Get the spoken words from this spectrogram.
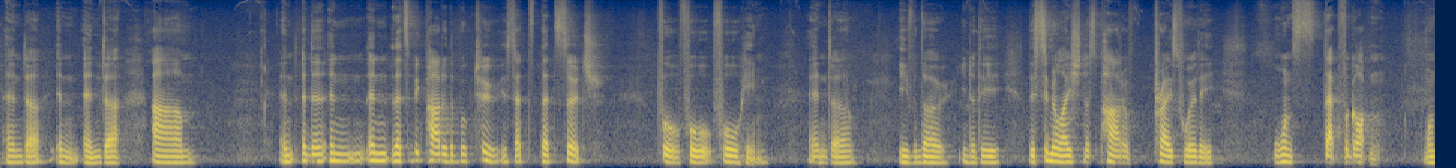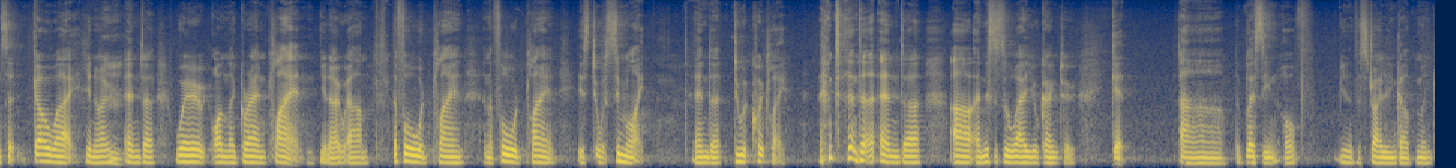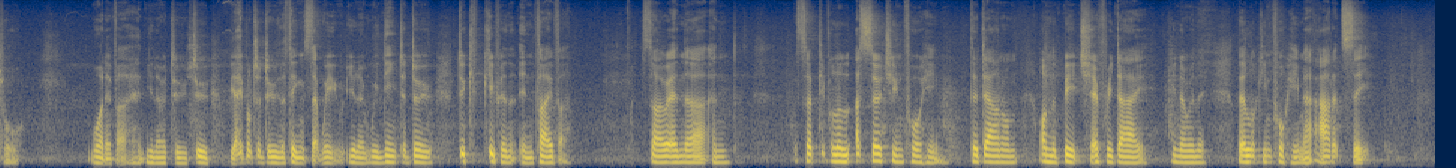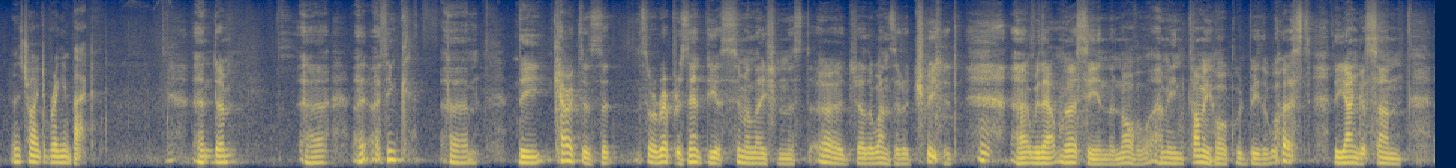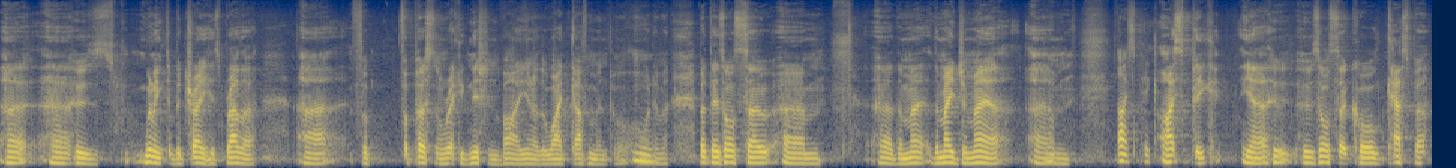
And uh, and and, uh, um, and and and and that's a big part of the book too. Is that that search for for for him, and uh, even though you know the the simulationist part of praiseworthy wants that forgotten wants it go away, you know, mm. and uh, we're on the grand plan, you know, um, the forward plan, and the forward plan is to assimilate and uh, do it quickly, and uh, and, uh, uh, and this is the way you're going to get uh, the blessing of you know the Australian government or whatever, you know, to, to be able to do the things that we you know we need to do to keep in, in favour. So and and so people are, searching for him. They're down on, on the beach every day, you know, and they're, they're looking for him out at sea and trying to bring him back. And um, uh, I, I, think um, the characters that sort of represent the assimilationist urge are the ones that are treated mm. uh, without mercy in the novel. I mean, Tommy Hawk would be the worst, the younger son uh, uh, who's willing to betray his brother uh, for for personal recognition by you know the white government or, or mm. whatever. But there's also um, uh, the ma- the major mayor. Um, Ice Pick. Ice yeah, who, who's also called Casper,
